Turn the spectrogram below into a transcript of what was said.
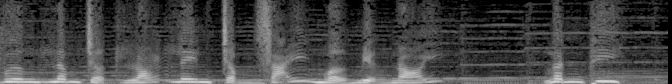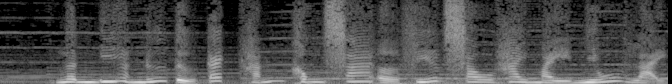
Vương Lâm chợt lóe lên chậm rãi mở miệng nói. Ngân thi. Ngân y nữ tử cách hắn không xa ở phía sau hai mày nhíu lại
